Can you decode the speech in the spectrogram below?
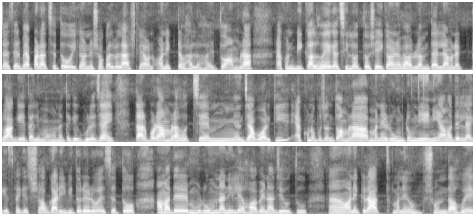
টাছের ব্যাপার আছে তো, ওই কারণে সকালবেলা আসলে অনেকটা ভালো হয়। তো আমরা এখন বিকাল হয়ে গেছিল, তো সেই কারণে ভাবলাম তাহলে আমরা একটু আগে তাহলে মোহনা থেকে ঘুরে যাই। তারপরে আমরা হচ্ছে যাব আর কি। এখনও পর্যন্ত আমরা মানে রুম টুম নিয়ে নিই আমাদের ল্যাগেজ ফ্যাগেজ সব গাড়ির ভিতরে রয়েছে। তো আমাদের রুম না নিলে হবে না যেহেতু অনেক রাত মানে সন্ধ্যা হয়ে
